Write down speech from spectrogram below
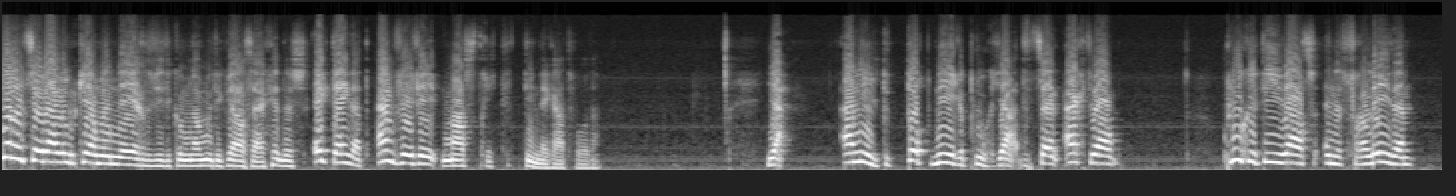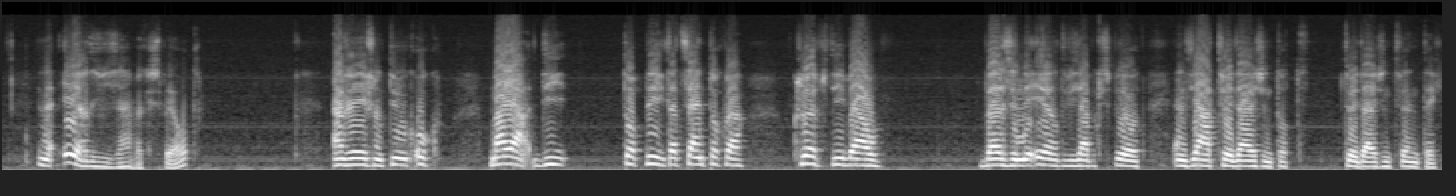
Ik gun het zo wel een keer om in de Eredivisie komen, dat moet ik wel zeggen. Dus ik denk dat MVV Maastricht 10 gaat worden. Ja, en nu de top 9 ploeg. Ja, dat zijn echt wel ploegen die wel in het verleden in de Eredivisie hebben gespeeld. MVV heeft natuurlijk ook. Maar ja, die top 9, dat zijn toch wel clubs die wel wel eens in de Eredivisie heb gespeeld in het jaar 2000 tot 2020.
